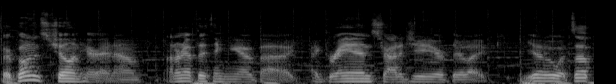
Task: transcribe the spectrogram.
Their opponent's chilling here right now. I don't know if they're thinking of uh, a grand strategy or if they're like, yo, what's up?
